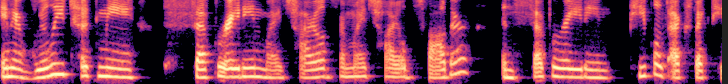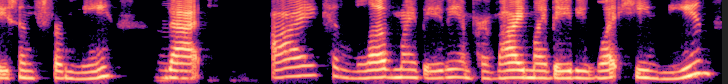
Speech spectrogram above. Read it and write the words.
and it really took me separating my child from my child's father and separating people's expectations from me mm-hmm. that I can love my baby and provide my baby what he needs.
